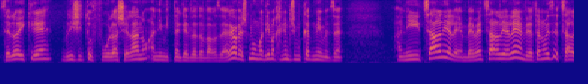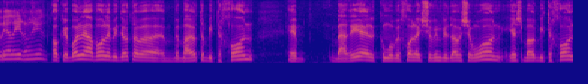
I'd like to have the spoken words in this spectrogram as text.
זה לא יקרה בלי שיתוף פעולה שלנו, אני מתנגד לדבר הזה. אגב, יש מועמדים אחרים שמקדמים את זה. אני, צר לי עליהם, באמת צר לי עליהם, ויותר מזה, צר לי על העיר אריאל. אוקיי, בואו נעבור לבעיות, ה- בבעיות הביטחון. אה, באריאל, כמו בכל היישובים ביהודה ושומרון, יש בעיות ביטחון.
